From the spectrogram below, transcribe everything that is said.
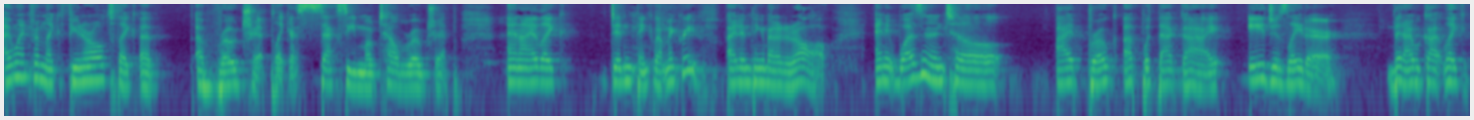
I went from like funeral to like a a road trip, like a sexy motel road trip. And I like didn't think about my grief. I didn't think about it at all. And it wasn't until I broke up with that guy ages later that I got like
